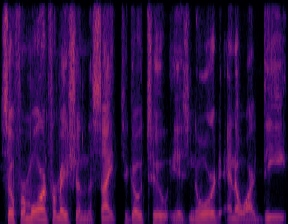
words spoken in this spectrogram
So for more information, the site to go to is nord, N-O-R-D-V-P-N.com.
